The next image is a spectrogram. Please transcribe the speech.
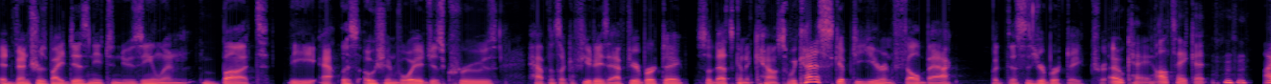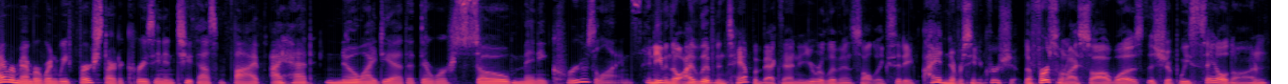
Adventures by Disney to New Zealand, but the Atlas Ocean Voyages cruise happens like a few days after your birthday. So that's going to count. So we kind of skipped a year and fell back but this is your birthday trip. Okay, I'll take it. I remember when we first started cruising in 2005, I had no idea that there were so many cruise lines. And even though I lived in Tampa back then and you were living in Salt Lake City, I had never seen a cruise ship. The first one I saw was the ship we sailed on,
